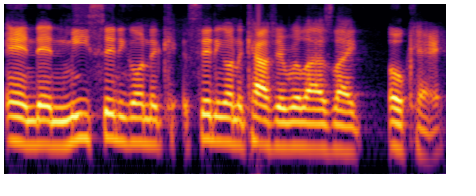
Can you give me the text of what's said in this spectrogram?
and then me sitting on the sitting on the couch and realized like, okay,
